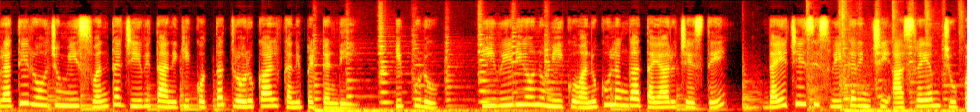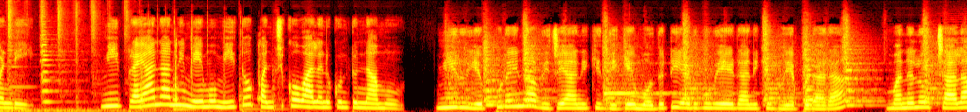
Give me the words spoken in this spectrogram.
ప్రతిరోజు మీ స్వంత జీవితానికి కొత్త త్రోరుకాల్ కనిపెట్టండి. ఇప్పుడు ఈ వీడియోను మీకు అనుకూలంగా తయారు చేస్తే దయచేసి స్వీకరించి ఆశ్రయం చూపండి. మీ ప్రయాణాన్ని మేము మీతో పంచుకోవాలనుకుంటున్నాము. మీరు ఎప్పుడైనా విజయానికి దిగే మొదటి అడుగు వేయడానికి భయపడారా? మనలో చాలా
